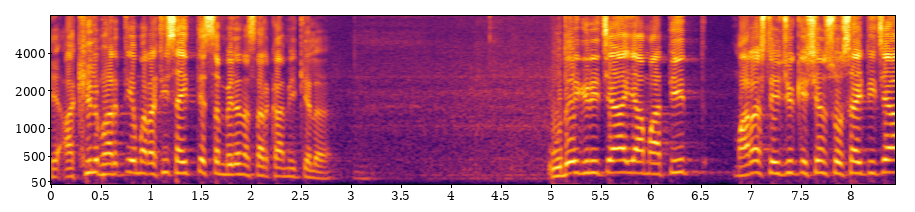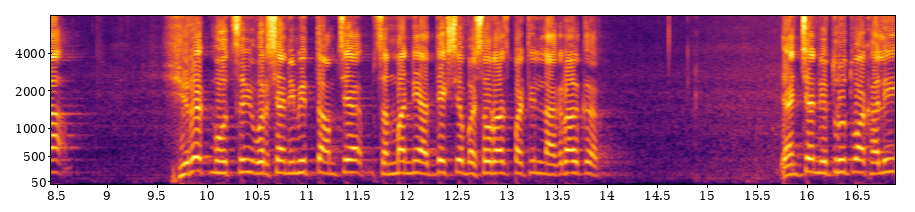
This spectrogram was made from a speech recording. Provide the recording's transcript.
हे अखिल भारतीय मराठी साहित्य संमेलनासारखं आम्ही केलं. उदयगिरीच्या या मातीत महाराष्ट्र एज्युकेशन सोसायटीच्या हिरक महोत्सवी वर्षानिमित्त आमचे सन्माननीय अध्यक्ष बसवराज पाटील नागराळकर यांच्या नेतृत्वाखाली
